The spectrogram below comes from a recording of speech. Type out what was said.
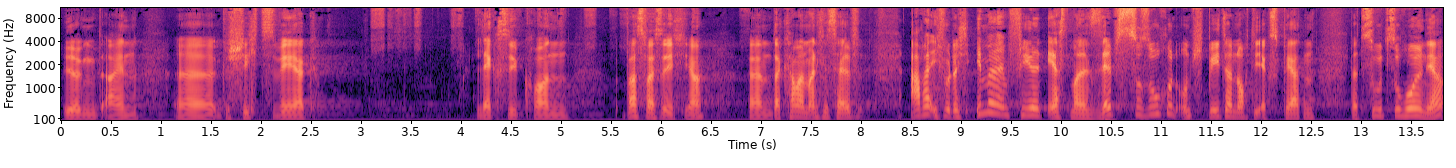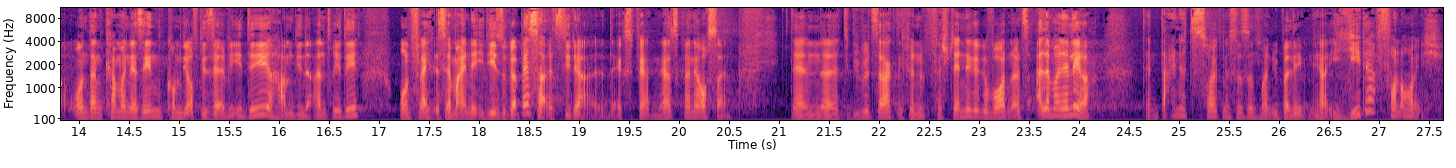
irgendein äh, Geschichtswerk, Lexikon, was weiß ich, ja. Ähm, da kann man manches helfen. Aber ich würde euch immer empfehlen, erstmal selbst zu suchen und später noch die Experten dazu zu holen. Ja? Und dann kann man ja sehen, kommen die auf dieselbe Idee, haben die eine andere Idee. Und vielleicht ist ja meine Idee sogar besser als die der, der Experten. Ja? Das kann ja auch sein. Denn äh, die Bibel sagt, ich bin verständiger geworden als alle meine Lehrer. Denn deine Zeugnisse sind mein Überlegen. Ja? Jeder von euch,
